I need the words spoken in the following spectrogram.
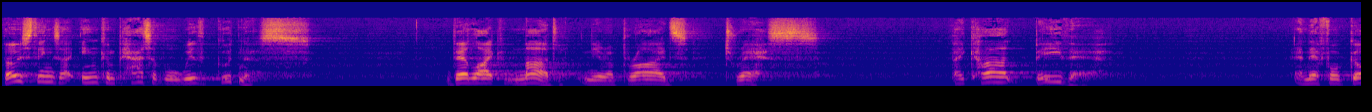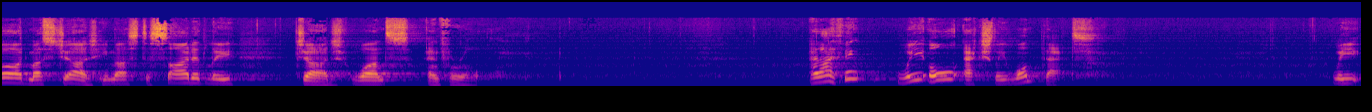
Those things are incompatible with goodness. They're like mud near a bride's dress. They can't be there. And therefore, God must judge. He must decidedly judge once and for all. And I think we all actually want that. We,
